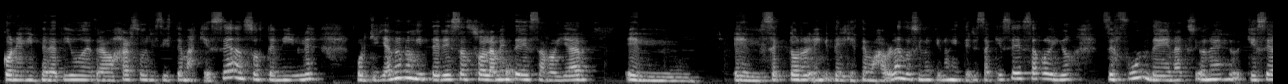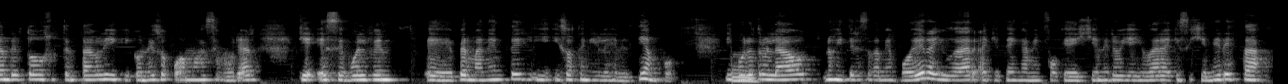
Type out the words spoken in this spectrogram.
con el imperativo de trabajar sobre sistemas que sean sostenibles, porque ya no nos interesa solamente desarrollar el, sector del que estemos hablando, sino que nos interesa que ese desarrollo se funde en acciones que sean del todo sustentables y que con eso podamos asegurar que se vuelven eh, permanentes y, sostenibles en el tiempo. Y por mm. otro lado, nos interesa también poder ayudar a que tengan enfoque de género y ayudar a que se genere esta,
